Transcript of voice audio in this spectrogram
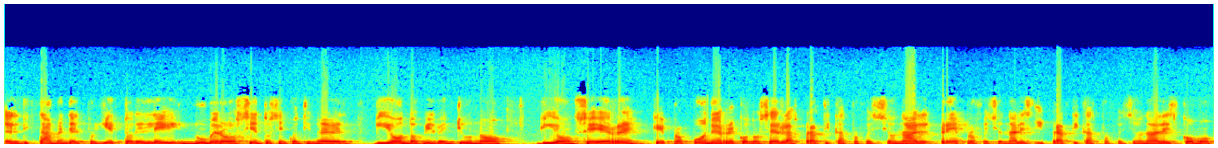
El dictamen del proyecto de ley número 159-2021-CR que propone reconocer las prácticas profesionales, preprofesionales y prácticas profesionales como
